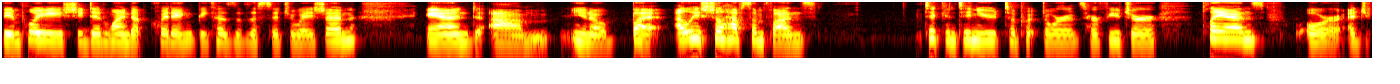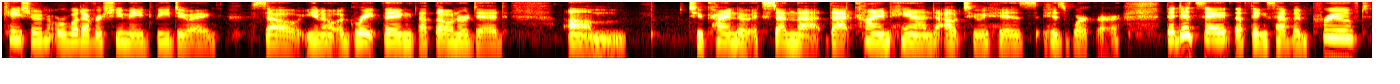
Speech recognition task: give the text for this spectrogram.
The employee, she did wind up quitting because of the situation and um, you know but at least she'll have some funds to continue to put towards her future plans or education or whatever she may be doing. So, you know, a great thing that the owner did um, to kind of extend that that kind hand out to his his worker. They did say that things have improved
